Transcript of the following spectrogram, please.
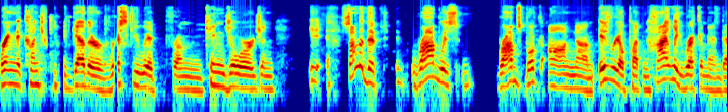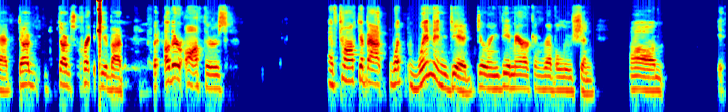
bring the country together rescue it from king george and it, some of the rob was rob's book on um, israel putnam highly recommend that doug Doug's crazy about it. But other authors have talked about what women did during the American Revolution. Um, it-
